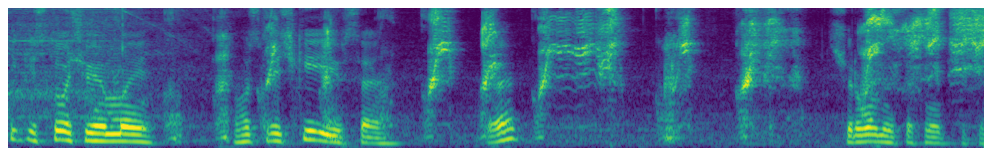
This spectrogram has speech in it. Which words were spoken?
Тільки сточуємо ми гострячки і все. Е? Червоний це хлопчики.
